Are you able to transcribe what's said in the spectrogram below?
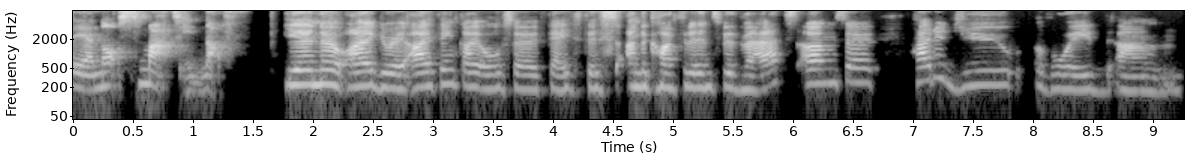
they are not smart enough yeah, no, I agree. I think I also face this underconfidence with maths. Um, so how did you avoid um,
